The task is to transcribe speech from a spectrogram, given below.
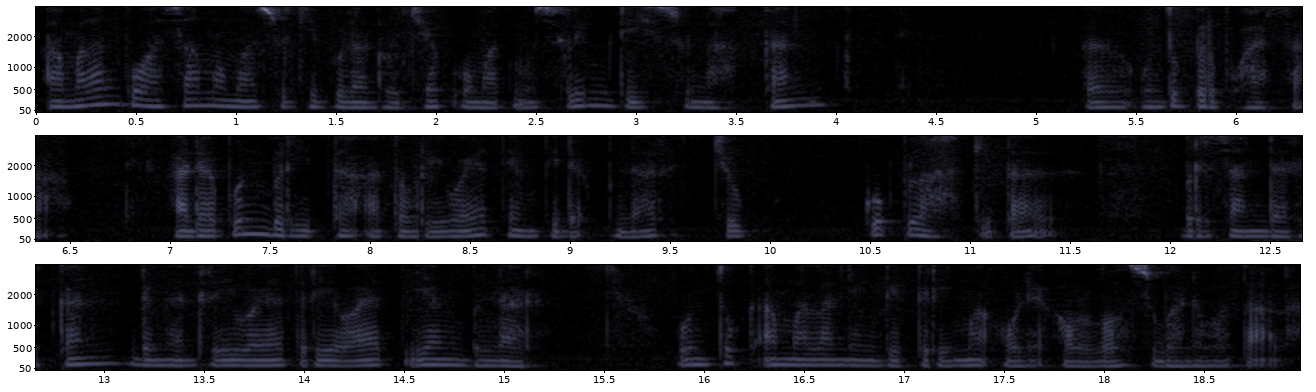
Amalan puasa memasuki bulan Rajab umat muslim disunahkan e, untuk berpuasa. Adapun berita atau riwayat yang tidak benar cukuplah kita bersandarkan dengan riwayat-riwayat yang benar untuk amalan yang diterima oleh Allah Subhanahu wa taala.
